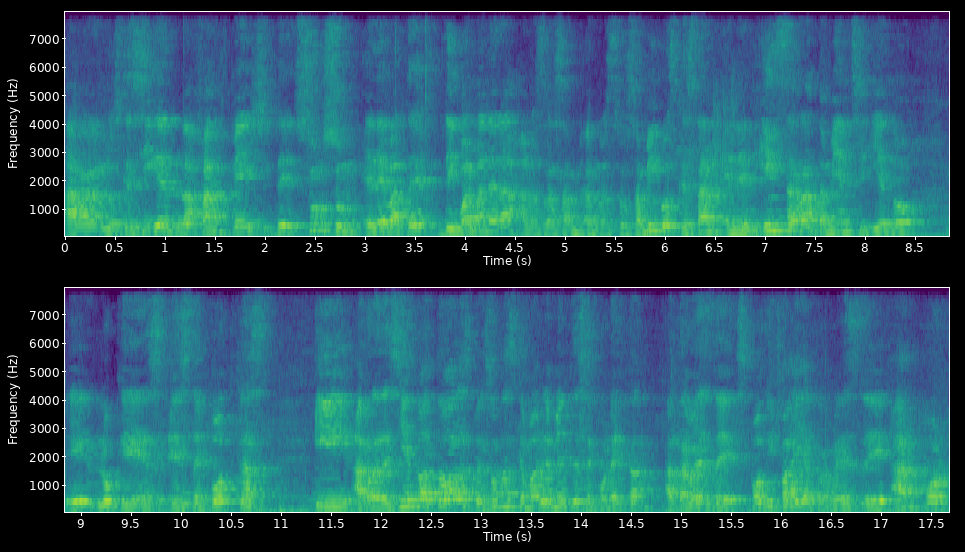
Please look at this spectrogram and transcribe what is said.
a los que siguen la fanpage de Sursum Elévate, de igual manera a, nuestros amigos que están en el Instagram también siguiendo eh, lo que es este podcast y agradeciendo a todas las personas que amablemente se conectan a través de Spotify, a través de Anchor,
